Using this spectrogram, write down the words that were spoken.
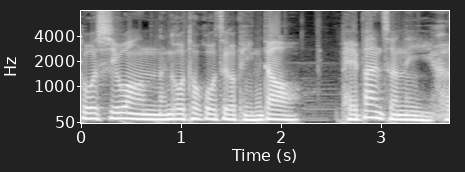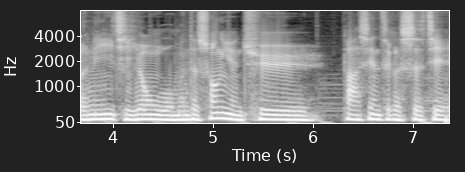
多希望能够透过这个频道陪伴着你，和你一起用我们的双眼去发现这个世界。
